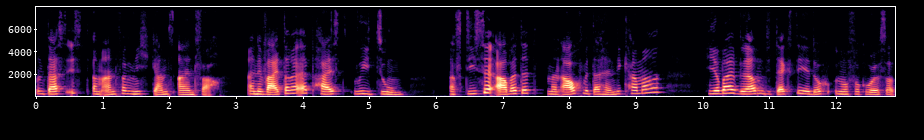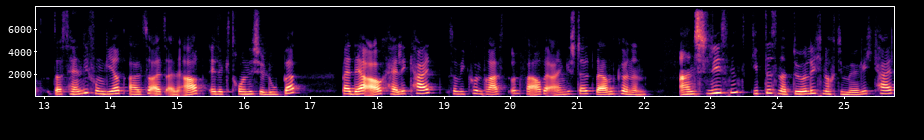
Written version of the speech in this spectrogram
und das ist am Anfang nicht ganz einfach. Eine weitere App heißt ReadZoom. Auf diese arbeitet man auch mit der Handykamera. Hierbei werden die Texte jedoch nur vergrößert. Das Handy fungiert also als eine Art elektronische Lupe, bei der auch Helligkeit sowie Kontrast und Farbe eingestellt werden können. Anschließend gibt es natürlich noch die Möglichkeit,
